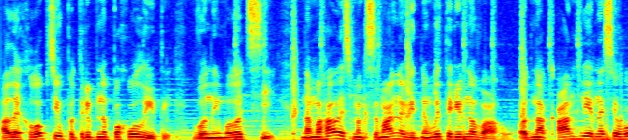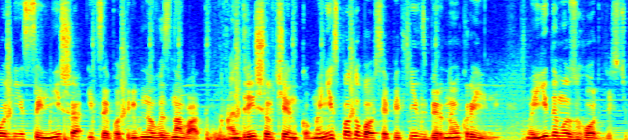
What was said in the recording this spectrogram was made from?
Але хлопців потрібно похвалити. Вони молодці. Намагались максимально відновити рівновагу. Однак Англія на сьогодні сильніша і це потрібно визнавати. Андрій Шевченко, мені сподобався підхід збірної України. Ми їдемо з гордістю.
